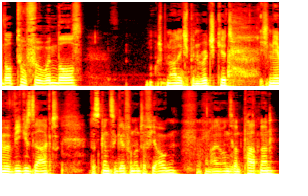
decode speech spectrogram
M.2 für Windows. Ich bin Alex, ich bin Rich Kid. Ich nehme, wie gesagt, das ganze Geld von unter vier Augen von allen unseren Partnern.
